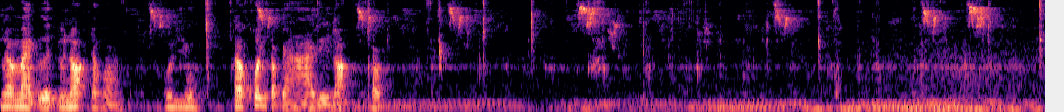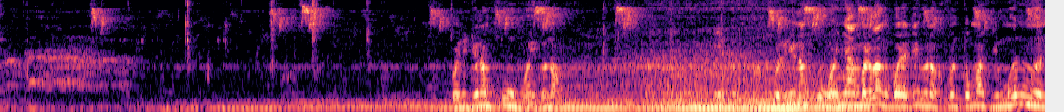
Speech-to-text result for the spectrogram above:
หน่อใหม่อึดอยู่เนาะเจ้าของโอ้ยอยู่ถ้าคนกลับไปหาดีเนาะครับ คนอยู่น้ำคู่หวยพี่น้องเนี่ยคนอยู่น้ำคู่หวยยางบ่ได้บ้างบ่ได้ที่พี่น้องคนตกมาสิหมื่นหมื่น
